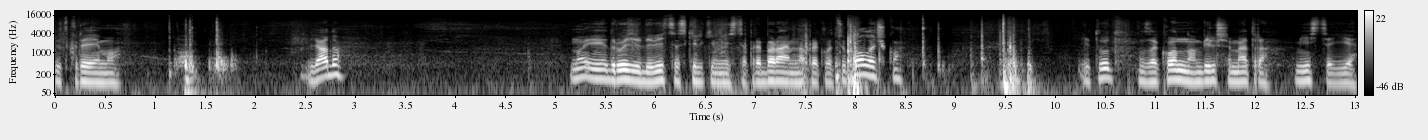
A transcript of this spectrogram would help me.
Відкриємо ляду. Ну і, друзі, дивіться, скільки місця. Прибираємо, наприклад, цю полочку. І тут законно більше метра місця є.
